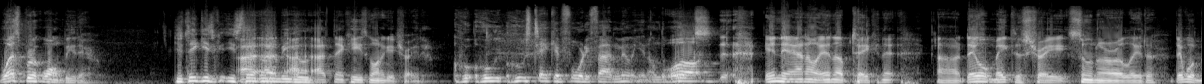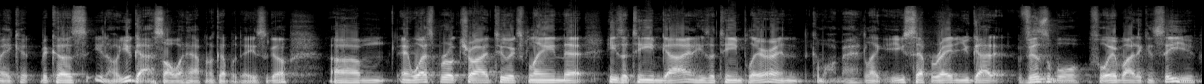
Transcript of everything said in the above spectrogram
Westbrook won't be there. You think he's, he's still I, going to be I- gone? I- I think he's going to get traded. Who, who who's taking 45 million on the Well, books? th- Indiana will end up taking it. Uh, they will make this trade sooner or later. They will make it because you know you guys saw what happened a couple of days ago. Um, and Westbrook tried to explain that he's a team guy and he's a team player. And come on, man, like you separate and you got it visible so everybody can see you.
